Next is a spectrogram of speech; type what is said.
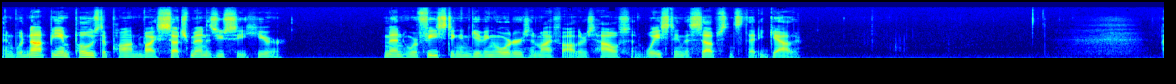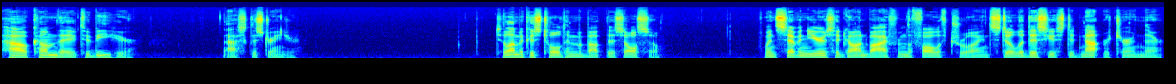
and would not be imposed upon by such men as you see here, men who are feasting and giving orders in my father's house and wasting the substance that he gathered. How come they to be here? asked the stranger. Telemachus told him about this also. When seven years had gone by from the fall of Troy, and still Odysseus did not return there,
